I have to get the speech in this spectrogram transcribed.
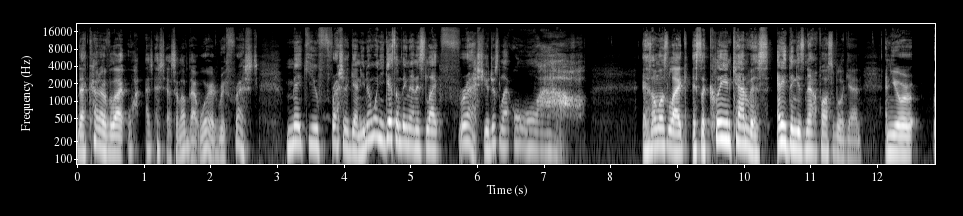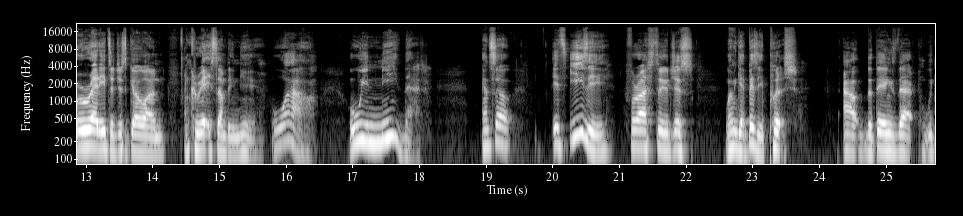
That kind of like, I, I love that word, refreshed. Make you fresh again. You know, when you get something and it's like fresh, you're just like, oh, wow. It's almost like it's a clean canvas. Anything is now possible again. And you're ready to just go on and create something new. Wow. We need that. And so it's easy for us to just when we get busy push out the things that we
